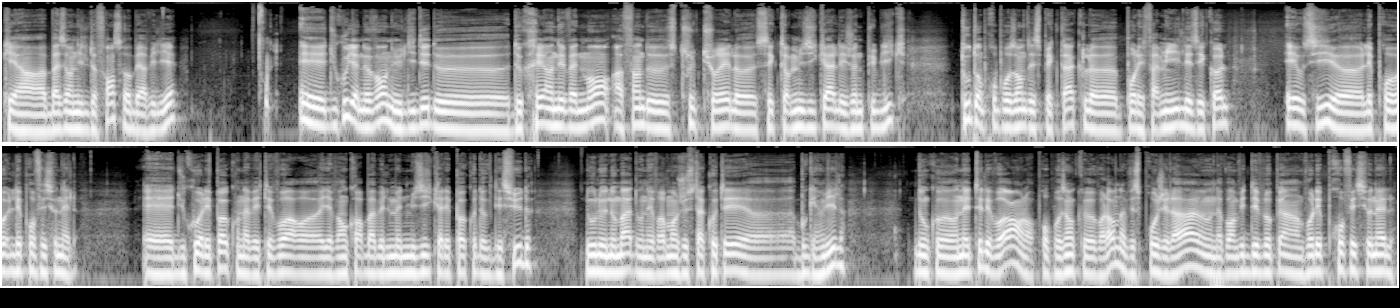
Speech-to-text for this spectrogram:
qui est euh, basée en Ile-de-France à Aubervilliers. Et du coup, il y a 9 ans, on a eu l'idée de, créer un événement afin de structurer le secteur musical et jeune public tout en proposant des spectacles euh, pour les familles, les écoles et aussi euh, les, pro- les professionnels. Et du coup, à l'époque, on avait été voir, euh, il y avait encore Babelman Music à l'époque au Doc des Suds. Nous, le Nomade, on est vraiment juste à côté, euh, à Bougainville. Donc, euh, on a été les voir en leur proposant que voilà, on avait ce projet-là, on avait envie de développer un volet professionnel,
